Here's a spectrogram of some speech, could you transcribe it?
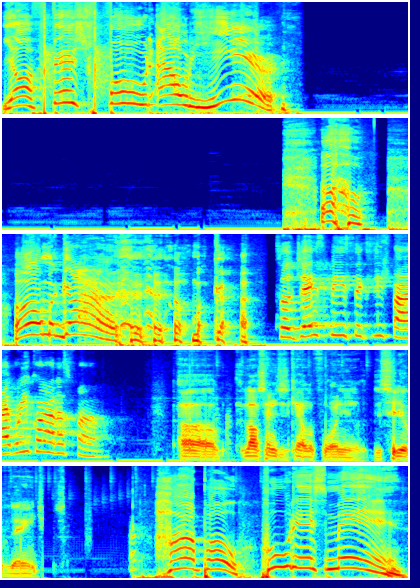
Y'all fish food out here. Oh, oh my God. oh my God. So JSP 65. Where you calling us from? Uh, Los Angeles, California, the city of the angels. Harpo, who this man?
